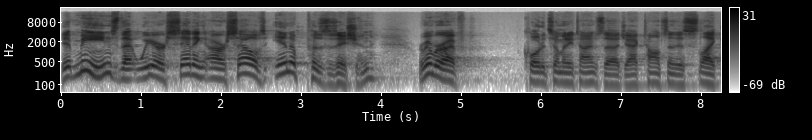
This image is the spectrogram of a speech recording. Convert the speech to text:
it means that we are setting ourselves in a position. Remember, I've quoted so many times uh, Jack Thompson is like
